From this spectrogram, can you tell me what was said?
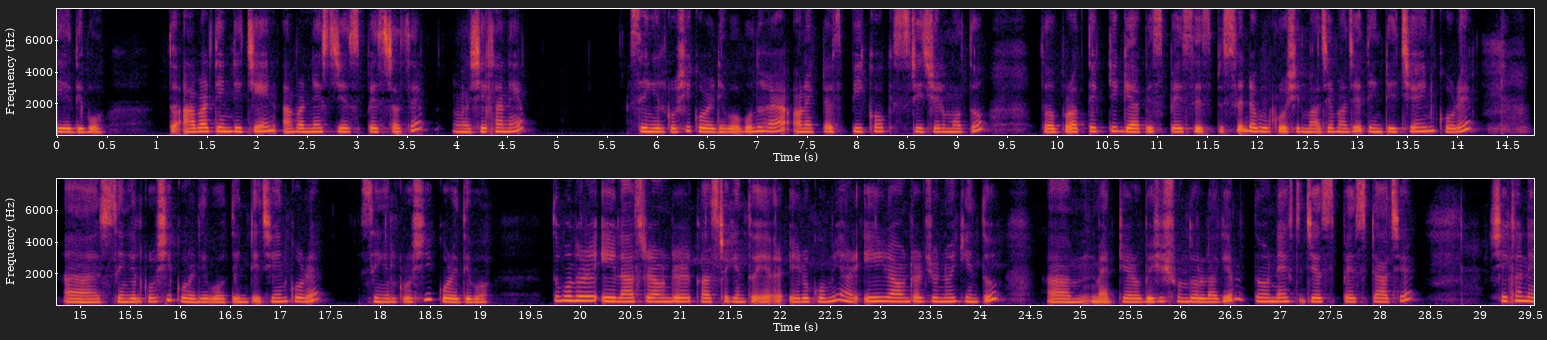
দিয়ে দিব। তো আবার তিনটি চেন আবার নেক্সট যে স্পেসটা আছে সেখানে সিঙ্গেল ক্রোশি করে নিব। বন্ধুরা, অনেকটা পিকক স্টিচের মতো। তো প্রত্যেকটি গ্যাপ স্পেস স্পেসে ডাবল ক্রোশির মাঝে মাঝে তিনটি চেইন করে সিঙ্গেল ক্রোশি করে দিব তিনটি চেইন করে সিঙ্গেল ক্রোশি করে দিব। তো বন্ধুরা, এই লাস্ট রাউন্ডের কাজটা কিন্তু এরকমই। আর এই রাউন্ডের জন্যই কিন্তু ম্যাটটি আরও বেশি সুন্দর লাগে। তো নেক্সট যে স্পেসটা আছে, সেখানে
